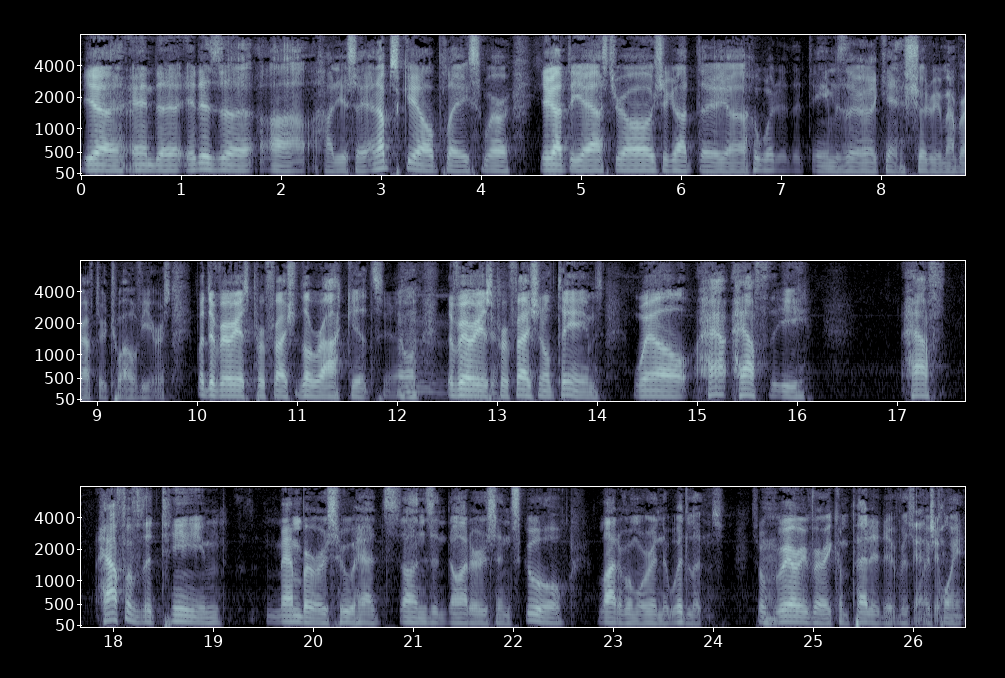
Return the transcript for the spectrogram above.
Yeah, and uh, it is a uh, how do you say an upscale place where you got the Astros, you got the uh, who what are the teams there? I can't should remember after twelve years, but the various professional, the Rockets, you know, the various professional teams. Well, half, half the half half of the team members who had sons and daughters in school, a lot of them were in the woodlands. So very, very competitive is Gotcha. my point.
